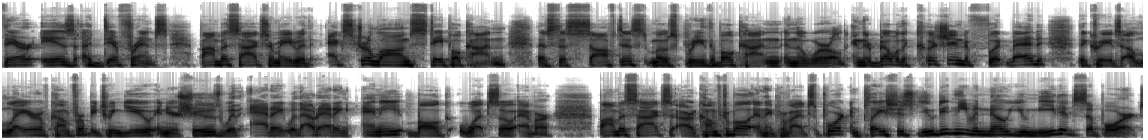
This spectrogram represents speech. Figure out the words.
there is a difference. Bombas socks are made with extra long staple cotton. That's the softest, most breathable cotton in the world. And they're built with a cushioned footbed that creates a layer of comfort between you and your shoes with adding, without adding any bulk whatsoever. Bombas socks are comfortable and they provide support in places you didn't even know you needed support.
